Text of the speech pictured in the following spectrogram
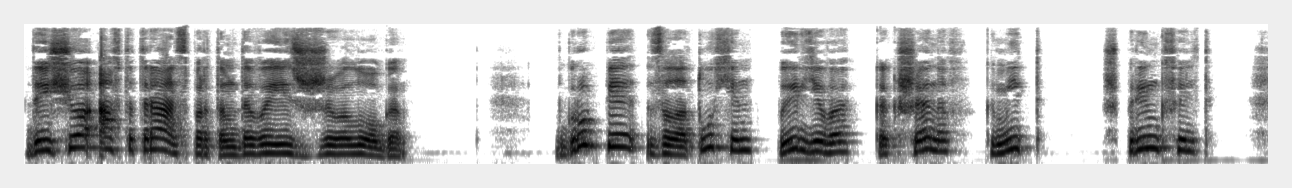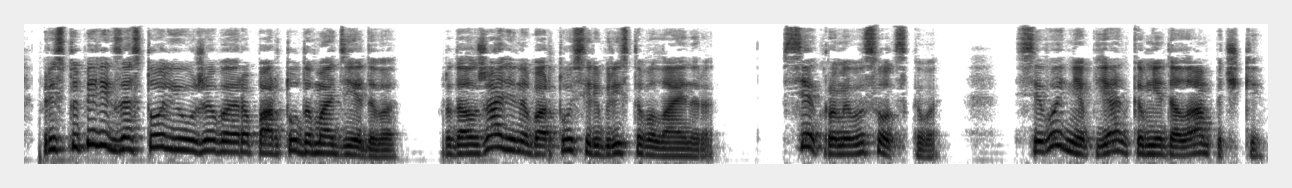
да еще автотранспортом до выезжего лога. В группе Золотухин, Пырьева, Кокшенов, Кмит, Шпрингфельд приступили к застолью уже в аэропорту Домодедово, продолжали на борту серебристого лайнера. Все, кроме Высоцкого. Сегодня пьянка мне до лампочки,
